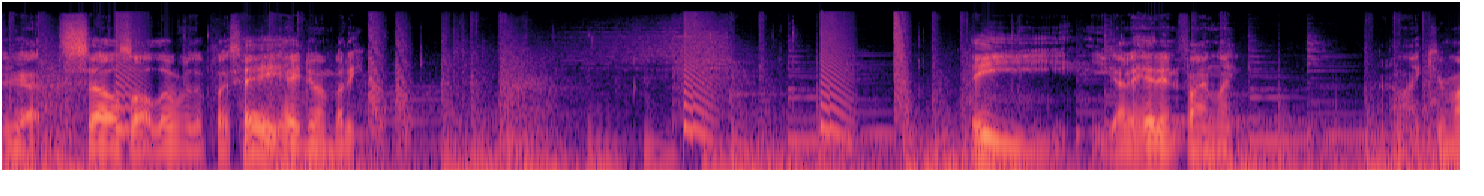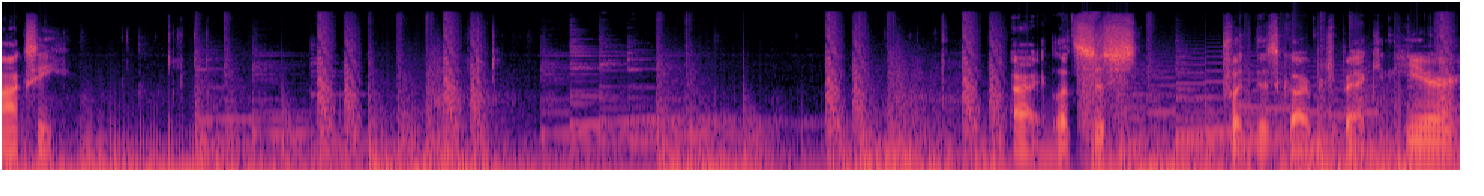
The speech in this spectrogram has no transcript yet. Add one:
We got cells all over the place. Hey, how you doing, buddy? Hey, you got a hit in finally. I like your moxie. Alright, let's just put this garbage back in here.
